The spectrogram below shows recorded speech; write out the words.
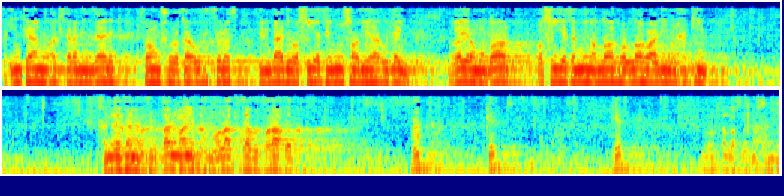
فإن كانوا أكثر من ذلك فهم شركاء في الثلث من بعد وصية يوصى بها أو دين. غير مضار وصية من الله والله عليم حكيم. حدثنا قال المؤلف رحمه الله كتاب الفرائض. ها؟ كيف؟ كيف؟ يقول خلص المسلمين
